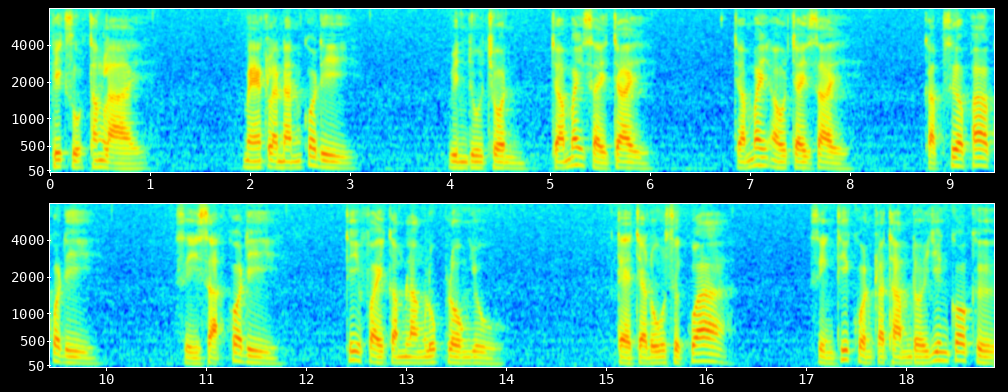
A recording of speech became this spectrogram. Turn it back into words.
ภิกษุทั้งหลาย แม้กระนั้นก็ดี วินยูชนจะไม่ใส่ใจ จะไม่เอาใจใส่ กับเสื้อผ้าก็ดี ศีรษะก็ดี ที่ไฟกำลังลุกโพลงอยู่ แต่จะรู้สึกว่า สิ่งที่ควรกระทำโดยยิ่งก็คือ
